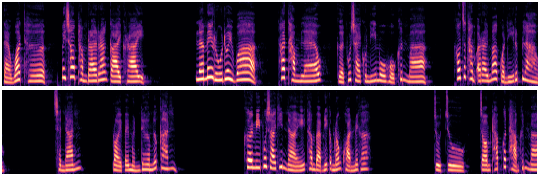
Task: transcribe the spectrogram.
แต่ว่าเธอ ไม่ชอบทำร้ายร่างกายใคร และไม่รู้ด้วยว่า ถ้าทำแล้วเกิดผู้ชายคนนี้โมโหขึ้นมา เขาจะทำอะไรมากกว่านี้หรือเปล่า ฉะนั้น ปล่อยไปเหมือนเดิมแล้วกัน เคยมีผู้ชายที่ไหนทำแบบนี้กับน้องขวัญไหมคะ จู่ๆจอมทัพก็ถามขึ้นมา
